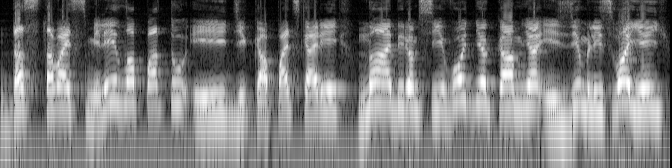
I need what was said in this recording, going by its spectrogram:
Доставай смелей лопату и иди копать скорей. Наберем сегодня камня из земли своей.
